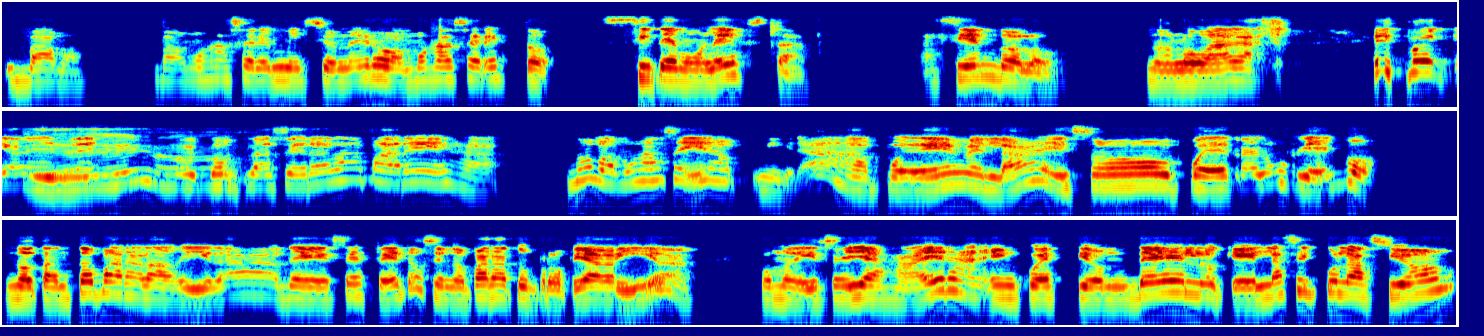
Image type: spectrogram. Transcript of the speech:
vamos, vamos a hacer el misionero, vamos a hacer esto. Si te molesta haciéndolo, no lo hagas. Porque a veces, complacer a la pareja, no, vamos a seguir, mira, puede, ¿verdad? Eso puede traer un riesgo, no tanto para la vida de ese feto, sino para tu propia vida. Como dice Yajaira, en cuestión de lo que es la circulación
